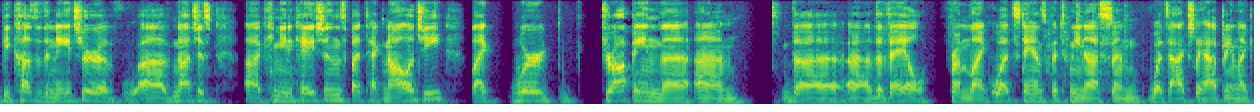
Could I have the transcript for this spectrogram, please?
because of the nature of uh, not just uh, communications but technology, like we're dropping the um, the uh, the veil from like what stands between us and what's actually happening. Like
